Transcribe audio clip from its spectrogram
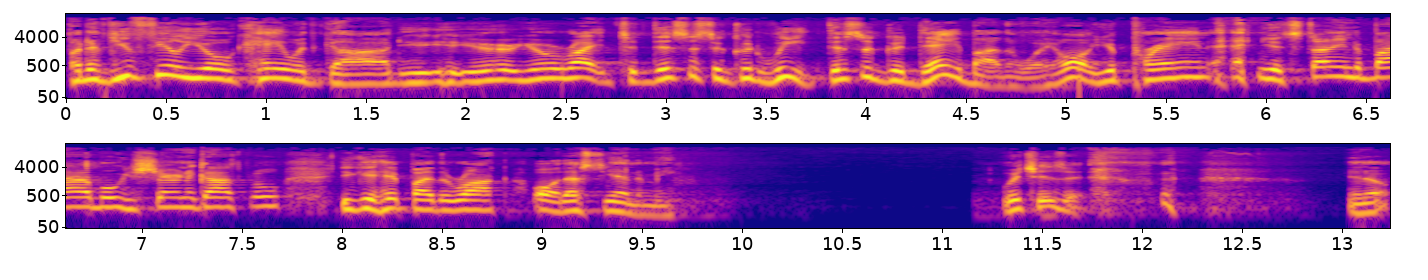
But if you feel you're okay with God, you, are you're right. This is a good week. This is a good day, by the way. Oh, you're praying and you're studying the Bible, you're sharing the gospel, you get hit by the rock. Oh, that's the enemy. Which is it? you know?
